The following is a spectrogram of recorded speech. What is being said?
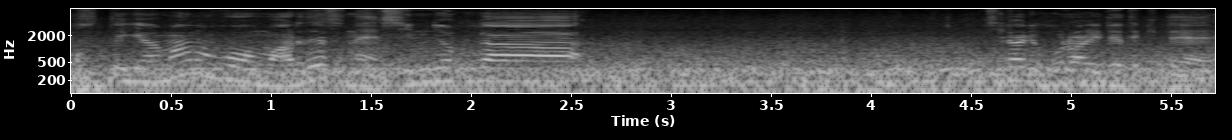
そして山の方もあれですね新緑がちらりほらり出てきて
